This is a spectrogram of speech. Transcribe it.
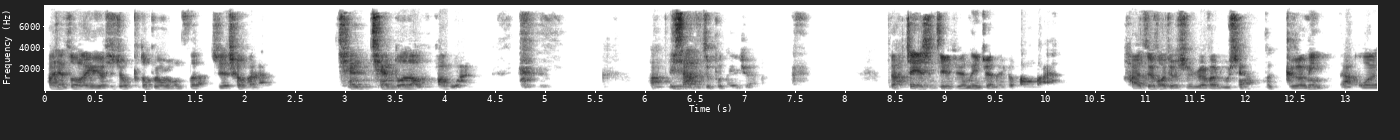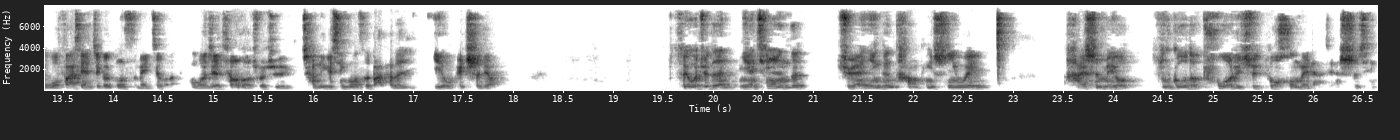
发现做了一个游戏就都不用融资了，直接撤回来了，钱钱多到花不完，啊，一下子就不内卷了，对吧？这也是解决内卷的一个方法呀。还有最后就是 revolution 革命啊，我我发现这个公司没救了，我就跳槽出去成立一个新公司，把他的业务给吃掉。所以我觉得年轻人的卷赢跟躺平是因为。还是没有足够的魄力去做后面两件事情，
